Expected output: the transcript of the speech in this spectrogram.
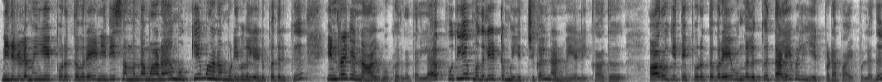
நிதி நிலைமையை பொறுத்தவரை நிதி சம்பந்தமான முக்கியமான முடிவுகள் எடுப்பதற்கு இன்றைய நாள் உகந்ததல்ல. புதிய முதலீட்டு முயற்சிகள் நன்மை அளிக்காது. ஆரோக்கியத்தை பொறுத்தவரை உங்களுக்கு தலைவலி ஏற்பட வாய்ப்புள்ளது.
